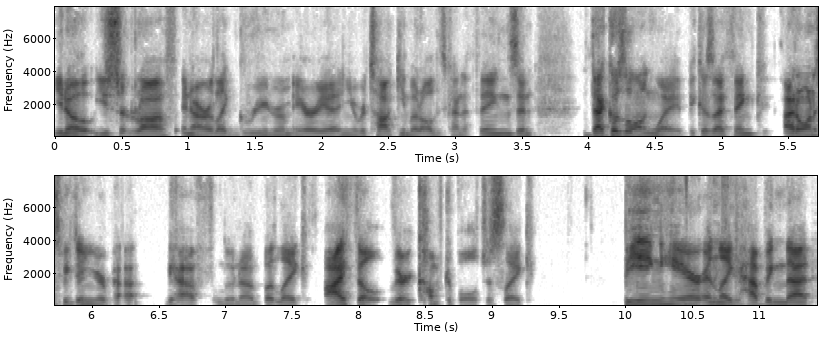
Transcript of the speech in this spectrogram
you know, you started off in our like green room area, and you were talking about all these kind of things, and that goes a long way because I think I don't want to speak on your pa- behalf, Luna, but like I felt very comfortable just like being here and like having that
